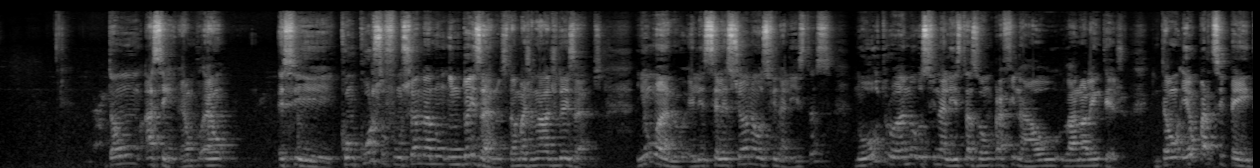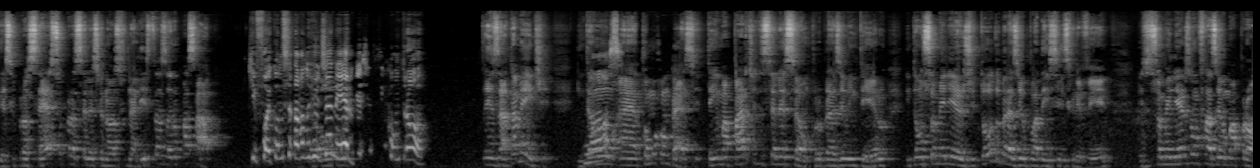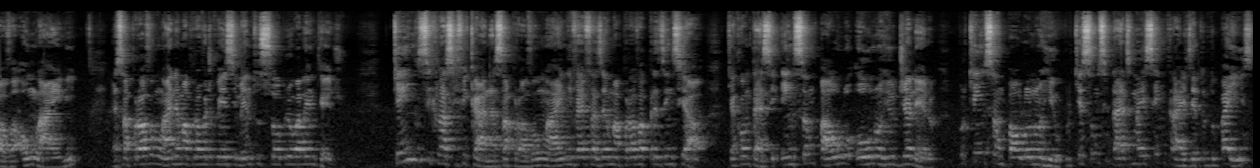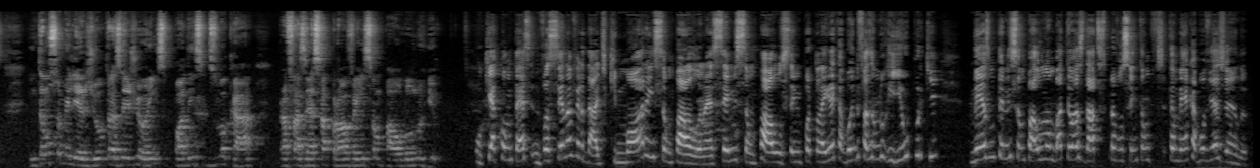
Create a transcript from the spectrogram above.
Então, assim, é um, é um, esse concurso funciona num, em dois anos, então uma janela de dois anos. Em um ano, eles selecionam os finalistas, no outro ano, os finalistas vão para a final lá no Alentejo. Então, eu participei desse processo para selecionar os finalistas ano passado. Que foi quando você estava no Rio então, de Janeiro, que a gente se encontrou. Exatamente. Então, é, como acontece? Tem uma parte de seleção para o Brasil inteiro. Então, sommeliers de todo o Brasil podem se inscrever. Esses sommeliers vão fazer uma prova online. Essa prova online é uma prova de conhecimento sobre o Alentejo. Quem se classificar nessa prova online vai fazer uma prova presencial, que acontece em São Paulo ou no Rio de Janeiro. Por que em São Paulo ou no Rio? Porque são cidades mais centrais dentro do país. Então, sommeliers de outras regiões podem se deslocar para fazer essa prova em São Paulo ou no Rio. O que acontece, você na verdade que mora em São Paulo, né, semi São Paulo, semi Porto Alegre, acabou indo fazendo Rio porque mesmo tendo em São Paulo não bateu as datas para você, então você também acabou viajando.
